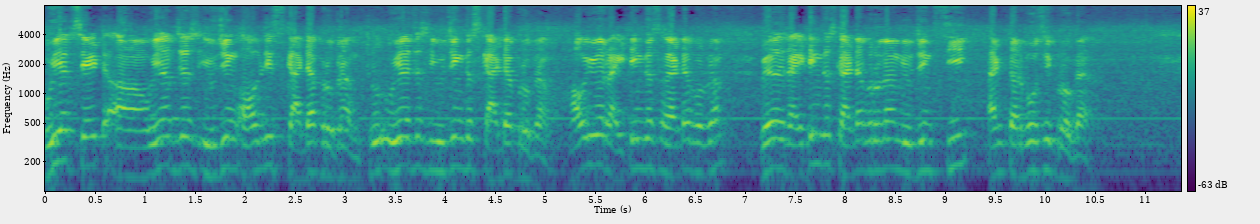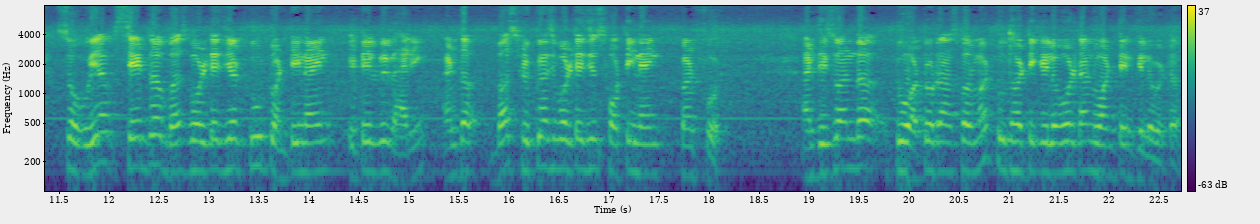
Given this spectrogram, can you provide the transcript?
We have said uh, we are just using all this SCADA program through we are just using the SCADA program. How you are writing the SCADA program? We are writing the SCADA program using C and Turbo C program. So we have set the bus voltage here 229 it will be varying and the bus frequency voltage is 49.4 and this one the two auto transformer 230 kilovolt and 110 kilovolt.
